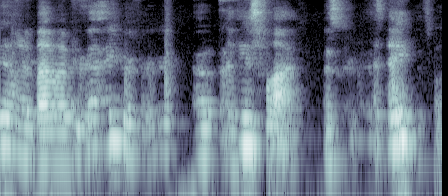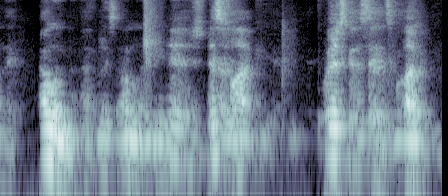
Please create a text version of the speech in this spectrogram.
I want to buy my Is that first how you prefer it? I, I think it's flock that's, that's, I think- that's funny. I wouldn't. I- Listen, I'm like, Yeah, it's flock. we're just gonna say it's flock would be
